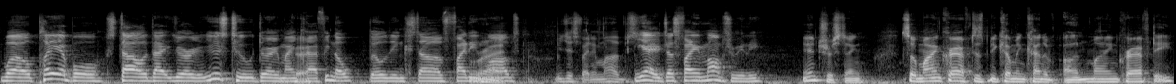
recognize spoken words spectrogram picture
Well, playable style that you're used to during Minecraft. You know, building stuff, fighting Right. mobs. You're just fighting mobs. Yeah, you're just fighting mobs, really. Interesting. So Minecraft is becoming kind of un-Minecrafty.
